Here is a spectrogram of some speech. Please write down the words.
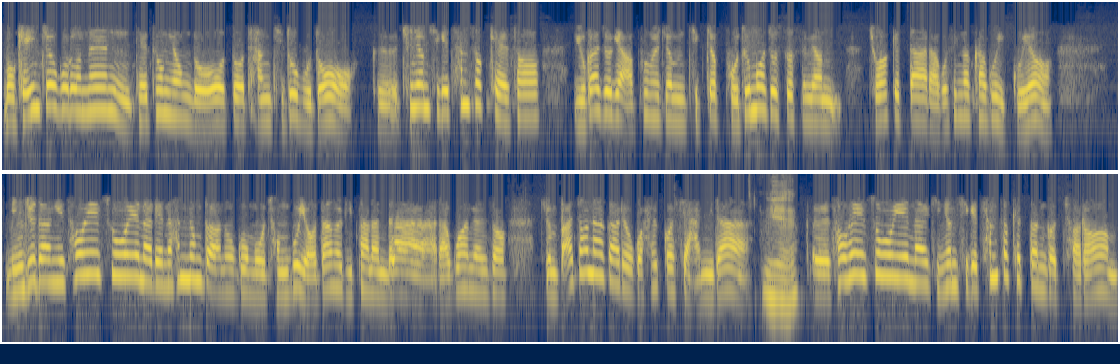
뭐 개인적으로는 대통령도 또 당 지도부도 그 추념식에 참석해서 유가족의 아픔을 좀 직접 보듬어 줬었으면 좋았겠다라고 생각하고 있고요. 민주당이 서해 수호의 날에는 한 명도 안 오고 뭐 정부 여당을 비판한다라고 하면서 좀 빠져나가려고 할 것이 아니라 예, 그 서해 수호의 날 기념식에 참석했던 것처럼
